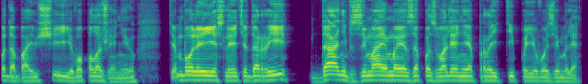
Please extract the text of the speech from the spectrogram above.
подобающие его положению, тем более если эти дары – дань, взимаемая за позволение пройти по его земле.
